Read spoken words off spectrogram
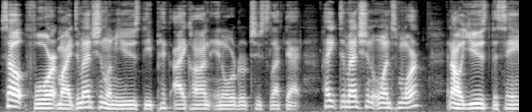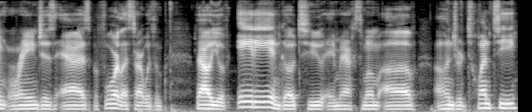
So for my dimension, let me use the pick icon in order to select that height dimension once more. And I'll use the same ranges as before. Let's start with a value of 80 and go to a maximum of 120.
